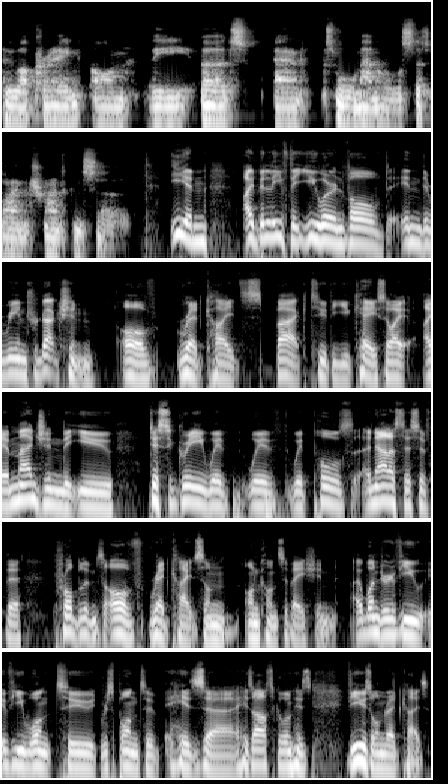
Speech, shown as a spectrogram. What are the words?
who are preying on the birds and small mammals that I'm trying to conserve. Ian, I believe that you were involved in the reintroduction of red kites back to the UK. So I, I imagine that you disagree with, with, with Paul's analysis of the problems of red kites on, on conservation. I wonder if you if you want to respond to his uh, his article and his views on red kites.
